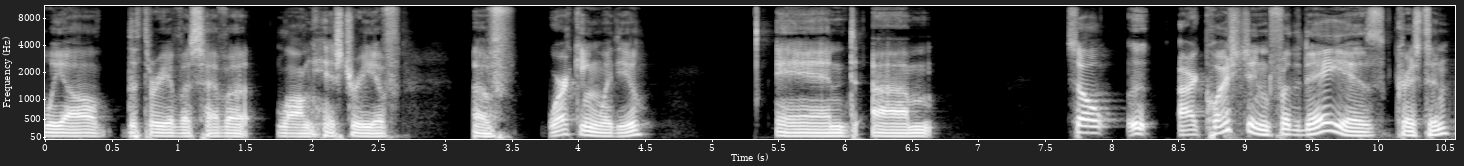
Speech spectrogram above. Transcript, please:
we all the three of us have a long history of of working with you. And um so uh, our question for the day is, Kristen,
